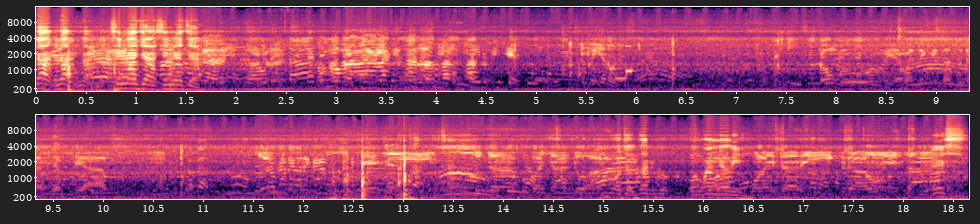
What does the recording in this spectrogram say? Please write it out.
Enggak, enggak, enggak. Sini aja, sini aja. Pokoknya lagi satu Tunggu, ya penting kita sudah siap-siap. Oh, jangan Bu. Wong angel iki. Mulai dari ground Wis,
